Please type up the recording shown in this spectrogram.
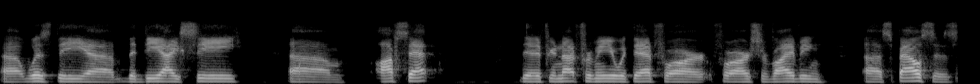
uh, was the uh, the DIC um, offset. That if you're not familiar with that for our for our surviving uh, spouses,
